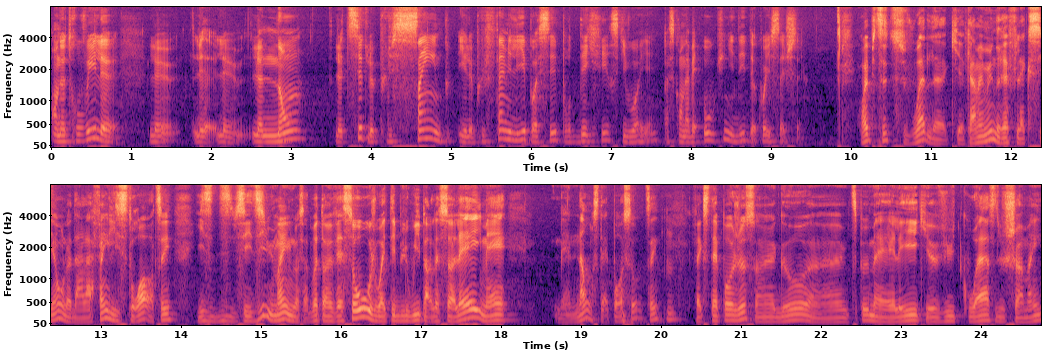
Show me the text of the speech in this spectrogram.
on a trouvé le, le, le, le nom le titre le plus simple et le plus familier possible pour décrire ce qu'il voyait, parce qu'on n'avait aucune idée de quoi il s'agissait. Oui, puis tu vois qu'il y a quand même eu une réflexion là, dans la fin de l'histoire. Il s'est dit lui-même, ça doit être un vaisseau, je vais être ébloui par le soleil, mais, mais non, c'était pas ça. sais. Mm. Fait que c'était pas juste un gars un, petit peu mêlé qui a vu de quoi, c'est du chemin.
